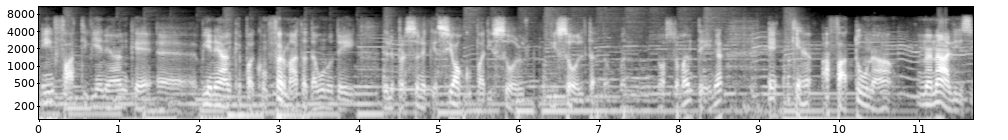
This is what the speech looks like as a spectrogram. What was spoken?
e infatti viene anche, eh, viene anche, poi confermata da una delle persone che si occupa di Salt, di Salt il nostro maintainer, e che ha fatto una, un'analisi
